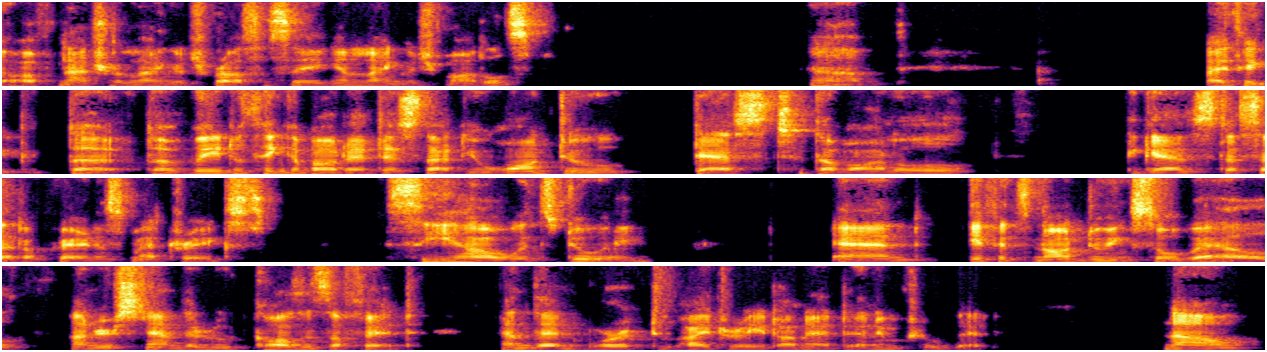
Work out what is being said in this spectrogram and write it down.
of natural language processing and language models. Um, I think the, the way to think about it is that you want to test the model against a set of fairness metrics, see how it's doing, and if it's not doing so well, understand the root causes of it, and then work to iterate on it and improve it. Now,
